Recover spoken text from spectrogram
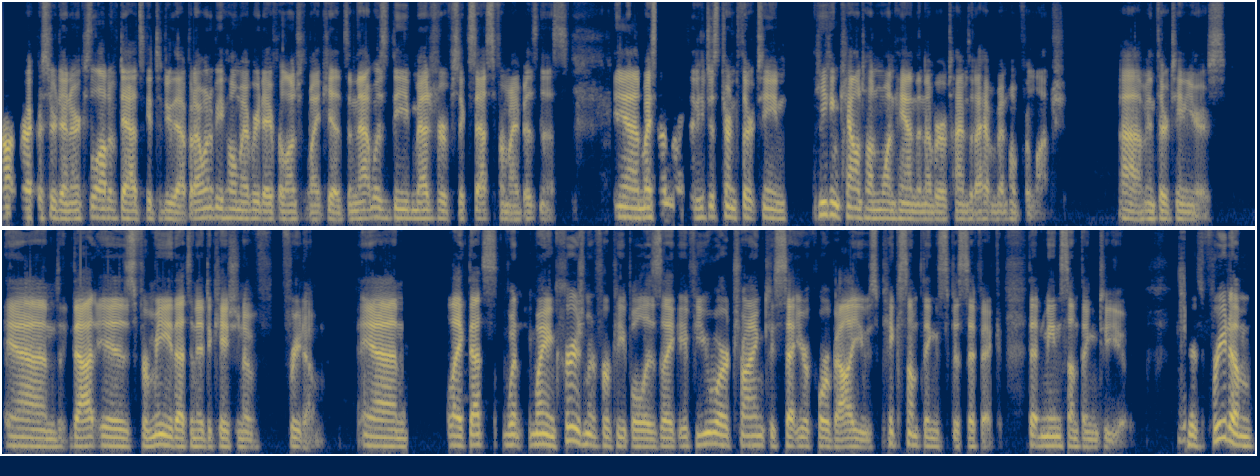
not breakfast or dinner, because a lot of dads get to do that. But I want to be home every day for lunch with my kids, and that was the measure of success for my business. And my son said he just turned 13. He can count on one hand the number of times that I haven't been home for lunch um, in 13 years, and that is for me that's an indication of freedom. And like that's what my encouragement for people is like if you are trying to set your core values, pick something specific that means something to you. Because freedom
